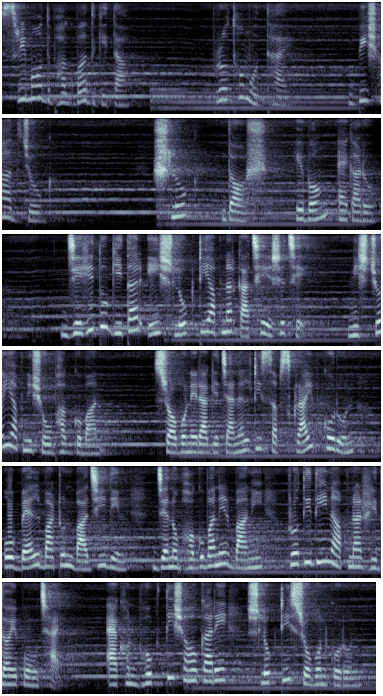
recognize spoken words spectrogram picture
শ্রীমদ্ ভগবদ্ গীতা, প্রথম অধ্যায়, বিষাদ যোগ। শ্লোক দশ এবং এগারো। যেহেতু গীতার এই শ্লোকটি আপনার কাছে এসেছে, নিশ্চয়ই আপনি সৌভাগ্যবান। শ্রবণের আগে চ্যানেলটি সাবস্ক্রাইব করুন ও বেল বাটন বাজিয়ে দিন যেন ভগবানের বাণী প্রতিদিন আপনার হৃদয়ে পৌঁছায়। এখন ভক্তি সহকারে শ্লোকটি শ্রবণ করুন।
